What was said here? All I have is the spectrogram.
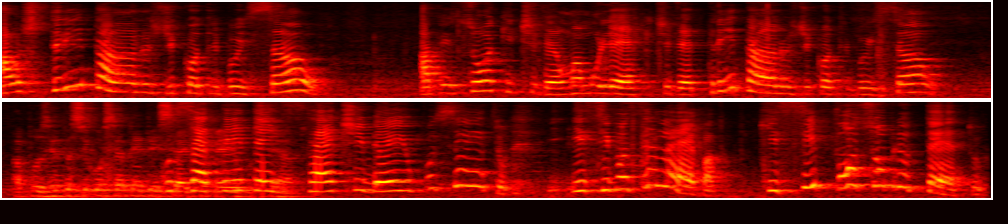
aos 30 anos de contribuição, a pessoa que tiver, uma mulher que tiver 30 anos de contribuição, aposenta-se com 77,5%. Com 77,5%. E, e se você leva que se for sobre o teto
